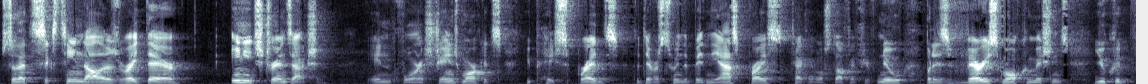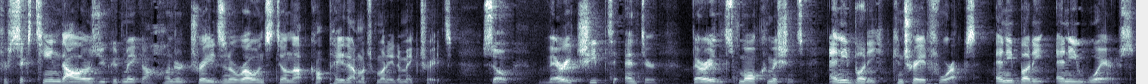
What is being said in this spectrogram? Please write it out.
So that's $16 right there in each transaction. In foreign exchange markets, you pay spreads, the difference between the bid and the ask price, technical stuff if you're new, but it's very small commissions. You could, for $16, you could make 100 trades in a row and still not pay that much money to make trades. So very cheap to enter, very small commissions. Anybody can trade Forex. Anybody, anywheres,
